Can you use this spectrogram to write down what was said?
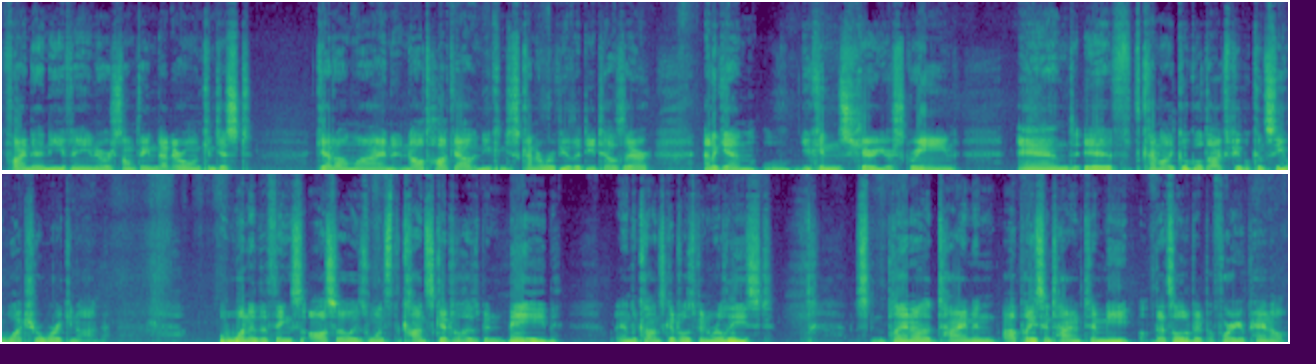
find an evening or something that everyone can just get online and all talk out and you can just kind of review the details there and again you can share your screen and if kind of like google docs people can see what you're working on one of the things also is once the con schedule has been made and the con schedule has been released plan a time and a place and time to meet that's a little bit before your panel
